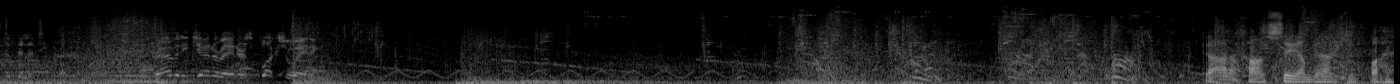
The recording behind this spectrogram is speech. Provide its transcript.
Stability. Gravity generators fluctuating. God, I can't see. I'm behind some fire.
